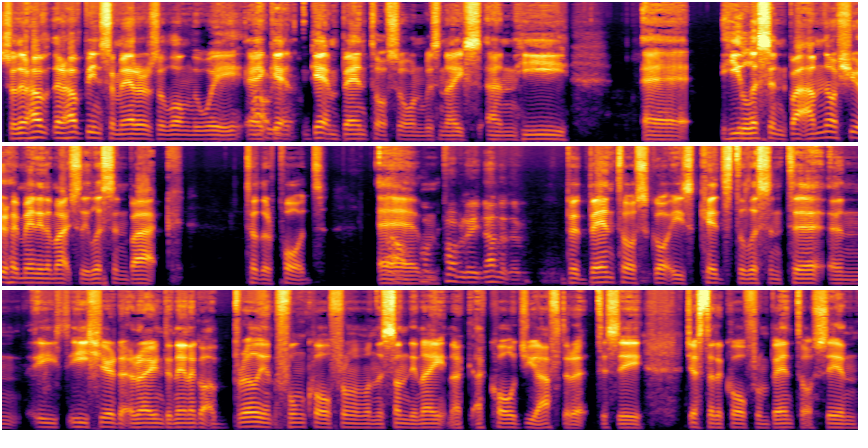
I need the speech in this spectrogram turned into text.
So there have there have been some errors along the way. Uh, oh, get, yeah. Getting Bentos on was nice, and he uh, he listened, but I'm not sure how many of them actually listened back to their pod. Oh, um, oh, probably none of them but Bentos got his kids to listen to it, and he he shared it around. And then I got a brilliant phone call from him on the Sunday night, and I, I called you after it to say, just had a call from Bentos saying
